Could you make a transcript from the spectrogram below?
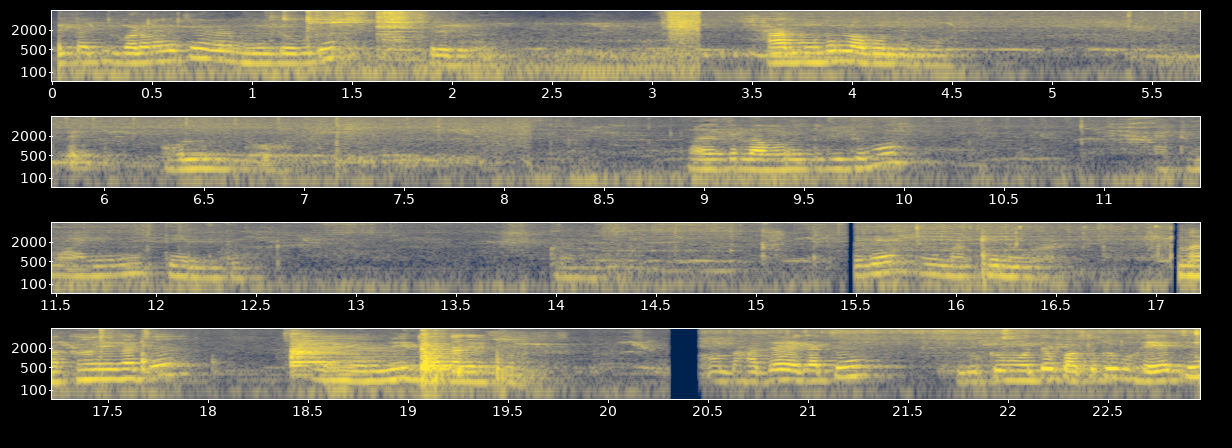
তেলটা গরম হয়ে গেছে এবার মুলোগুলো ছেড়ে দেবো। স্বাদ মতো লবণ দিয়ে দেবো। হলুদ দেবো। মাঝে লবণ দিয়ে দেবো একটু মারিয়ে নিয়ে তেল দেবো। আমি মাখিয়ে নেব। মাখা হয়ে গেছে ঢাকা দিয়ে দেবো। ভাজা হয়ে গেছে। দুটোর মধ্যে কতটুকু হয়েছে?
